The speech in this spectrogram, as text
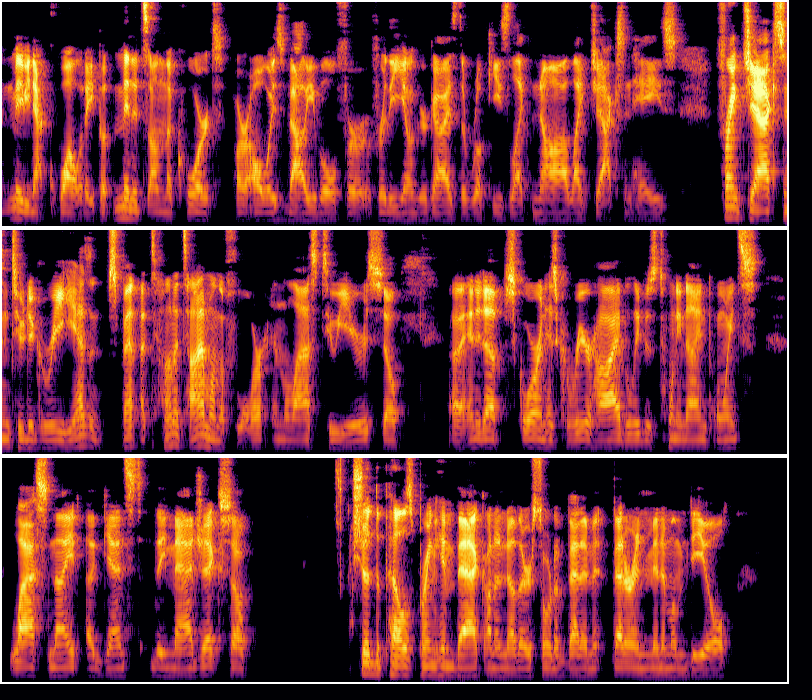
maybe not quality, but minutes on the court are always valuable for for the younger guys, the rookies like Nah, like Jaxson Hayes. Frank Jackson to a degree. He hasn't spent a ton of time on the floor in the last two years, so uh, ended up scoring his career high, I believe was 29 points last night against the Magic. So should the Pels bring him back on another sort of veteran minimum deal,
